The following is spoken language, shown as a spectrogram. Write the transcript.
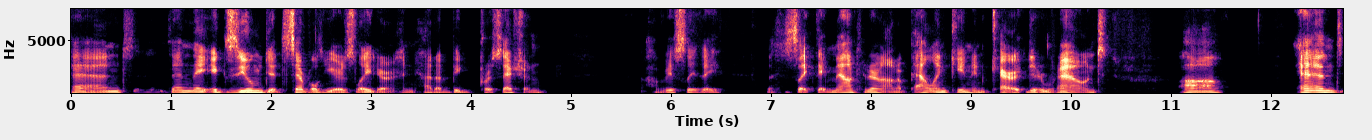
and then they exhumed it several years later and had a big procession. Obviously, they it's like they mounted it on a palanquin and carried it around. Uh, and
